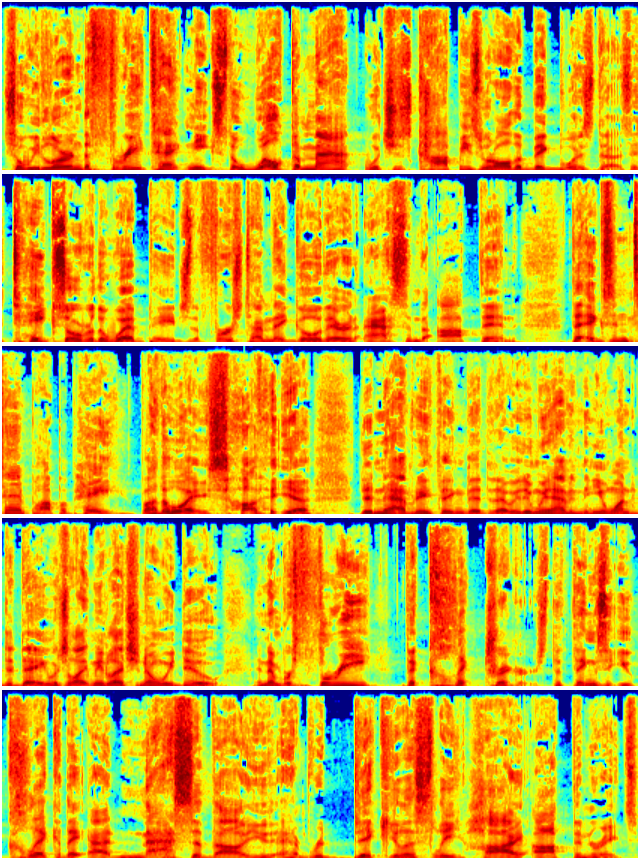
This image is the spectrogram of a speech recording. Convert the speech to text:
So we learned the three techniques, the welcome mat, which is copies what all the big boys does. It takes over the web page the first time they go there and asks them to opt in. The exit intent pop up. Hey, by the way, saw that you didn't have anything that uh, we didn't have anything you wanted today. Would you like me to let you know we do? And number three, the click triggers, the things that you click, they add massive value and have ridiculously high opt-in rates.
